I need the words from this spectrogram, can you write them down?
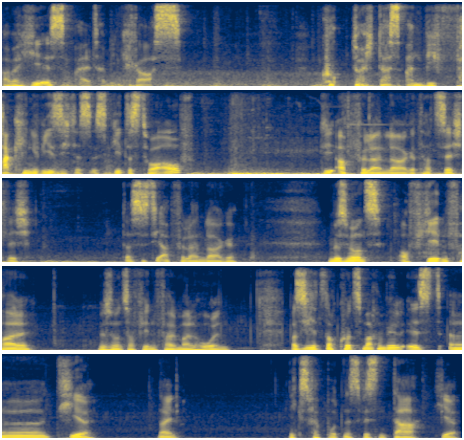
Aber hier ist... Alter, wie krass. Guckt euch das an, wie fucking riesig das ist. Geht das Tor auf? Die Abfüllanlage, tatsächlich. Das ist die Abfüllanlage. Müssen wir uns auf jeden Fall... Müssen wir uns auf jeden Fall mal holen. Was ich jetzt noch kurz machen will, ist... Äh, hier. Nein. Nichts verbotenes Wissen. Da. Hier.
